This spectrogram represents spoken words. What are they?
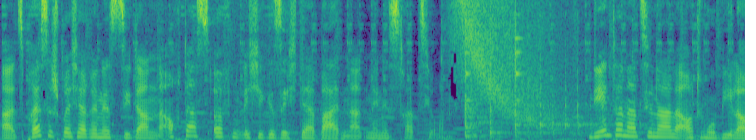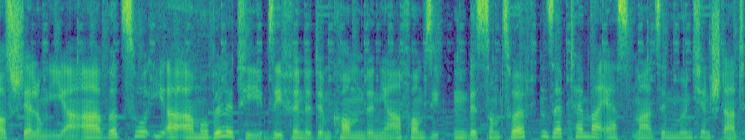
Als Pressesprecherin ist sie dann auch das öffentliche Gesicht der Biden-Administration. Die internationale Automobilausstellung IAA wird zur IAA Mobility. Sie findet im kommenden Jahr vom 7. bis zum 12. September erstmals in München statt.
